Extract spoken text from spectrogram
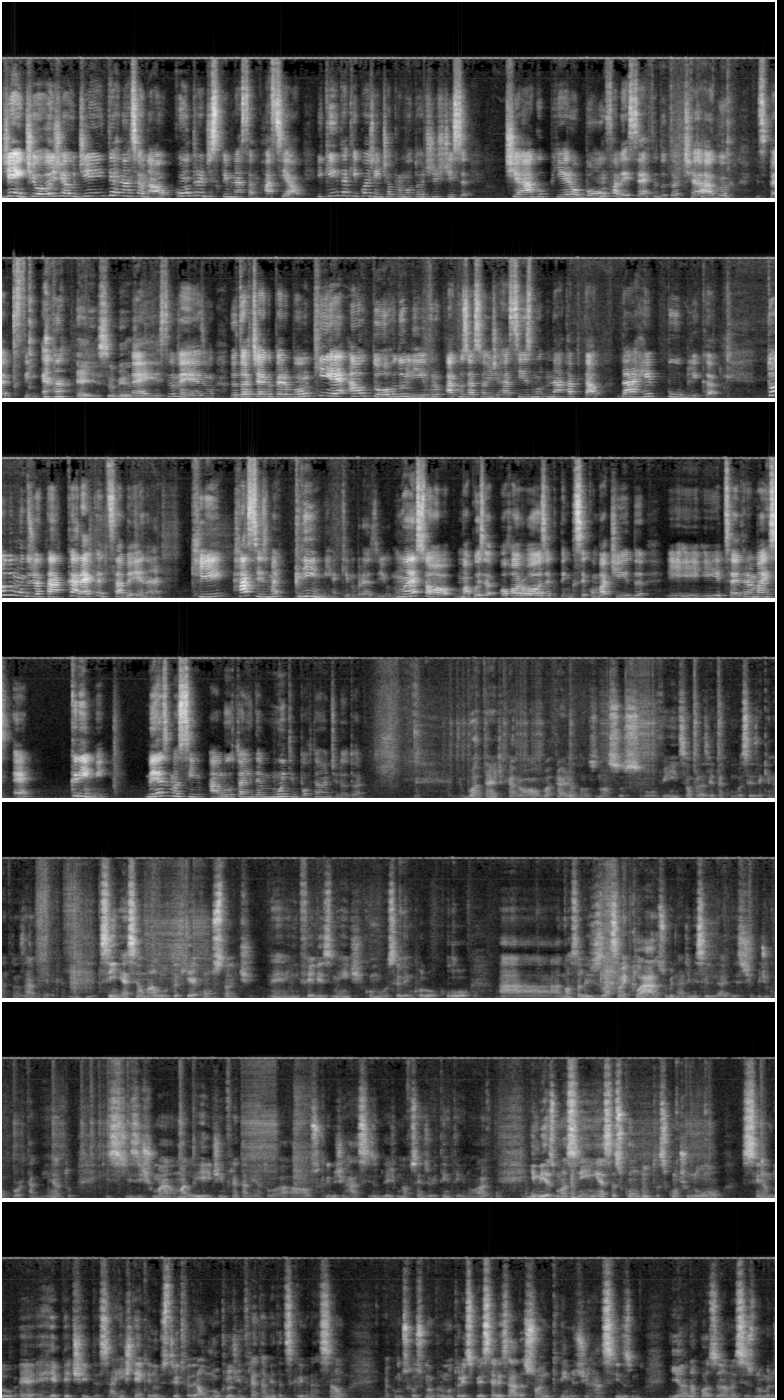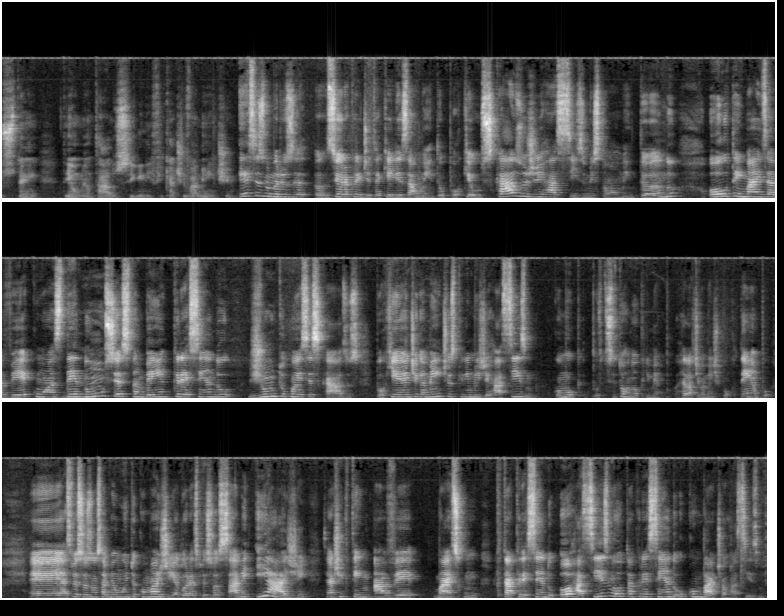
Gente, hoje é o Dia Internacional contra a Discriminação Racial e quem tá aqui com a gente é o promotor de justiça Tiago Pierobon. Falei certo, doutor Tiago? Espero que sim. É isso mesmo. É isso mesmo. Doutor Tiago Pierobon, que é autor do livro Acusações de Racismo na Capital da República. Todo mundo já tá careca de saber, né? que racismo é crime aqui no Brasil. Não é só uma coisa horrorosa que tem que ser combatida e, e, e etc., mas é crime. Mesmo assim, a luta ainda é muito importante, doutor? Boa tarde, Carol. Boa tarde aos nossos ouvintes. É um prazer estar com vocês aqui na Transamérica. Uhum. Sim, essa é uma luta que é constante. Né? Uhum. Infelizmente, como você bem colocou, a, a, nossa legislação é clara sobre a inadmissibilidade desse tipo de comportamento. Existe uma, uma lei de enfrentamento aos crimes de racismo desde 1989 e mesmo assim essas condutas continuam sendo é, repetidas. A gente tem aqui no Distrito Federal um núcleo de enfrentamento à discriminação é como se fosse uma promotoria especializada só em crimes de racismo. E ano após ano esses números têm, têm aumentado significativamente. Esses números, eh, o senhor acredita que eles aumentam porque os casos de racismo estão aumentando? Ou tem mais a ver com as denúncias também crescendo junto com esses casos? Porque antigamente os crimes de racismo como se tornou crime há relativamente pouco tempo, é, as pessoas não sabiam muito como agir. Agora as pessoas sabem e agem. Você acha que tem a ver mais com que está crescendo o racismo ou está crescendo o combate ao racismo?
